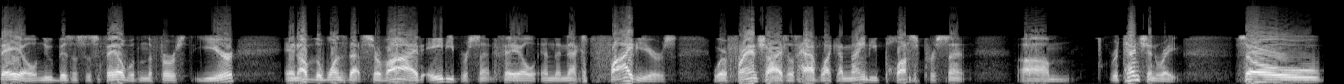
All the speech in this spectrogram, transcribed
fail, new businesses fail within the first year, and of the ones that survive, 80% fail in the next five years. Where franchises have like a 90 plus percent um, retention rate. So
